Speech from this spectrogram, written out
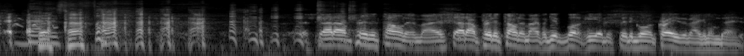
that is fun. shout out Pretty Tony, man. Shout out Pretty Tony, man, for get Buck. He had the city going crazy back in them days.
